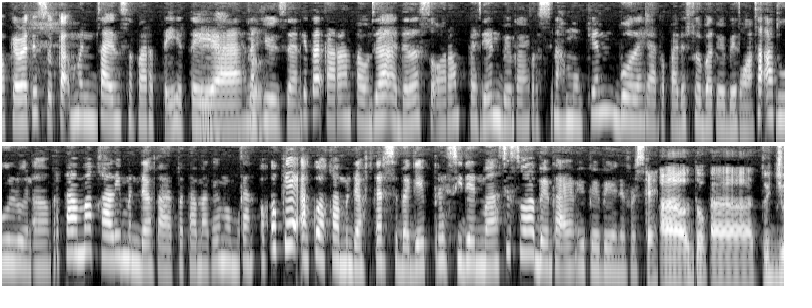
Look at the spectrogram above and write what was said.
Oke, berarti suka mendesain seperti itu Iya, ya. Nah, betul. Yuzan, kita sekarang tahu Yuza adalah seorang presiden BMKM Persi. Nah, mungkin boleh ya kepada sobat BB semua. Saat dulu eh, pertama kali mendaftar, pertama kali memutuskan, oh, oke, aku akan mendaftar sebagai presiden mahasiswa BMKM IPB University. Oke, uh, untuk uh, tujuan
